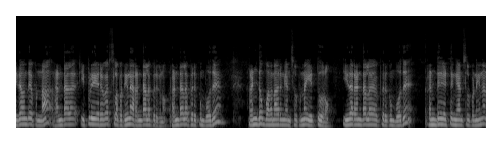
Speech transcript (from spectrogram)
இதை வந்து எப்படின்னா ரெண்டால் இப்படி ரிவர்ஸில் பார்த்தீங்கன்னா ரெண்டால் பெருக்கணும். ரெண்டால் பெருக்கும்போது ரெண்டும் பதினாறும் கேன்சல் பண்ணால் எட்டு வரும். இதை ரெண்டால் பெருக்கும்போது ரெண்டும் எட்டு கேன்சல் பண்ணிங்கன்னா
